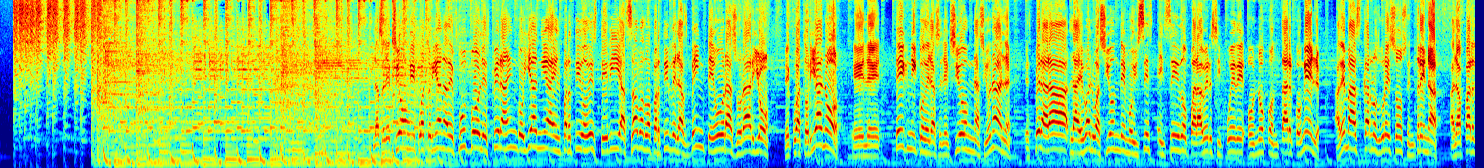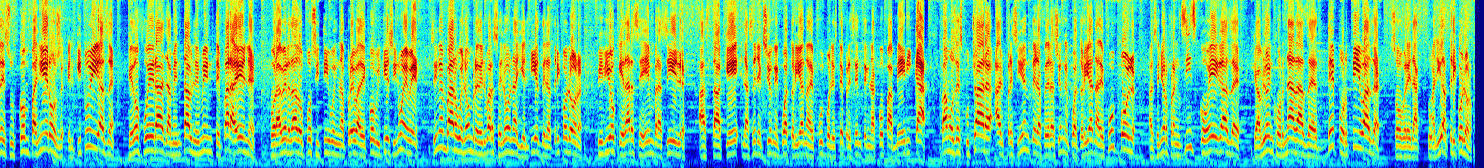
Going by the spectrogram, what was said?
La selección ecuatoriana de fútbol espera en Goiânia el partido de este día, sábado a partir de las 20 horas horario ecuatoriano. El eh, técnico de la selección nacional esperará la evaluación de Moisés Caicedo para ver si puede o no contar con él. Además, Carlos Grueso se entrena a la par de sus compañeros. El Quito Díaz quedó fuera lamentablemente para él por haber dado positivo en la prueba de COVID-19. Sin embargo, el hombre del Barcelona y el 10 de la tricolor pidió quedarse en Brasil hasta que la selección ecuatoriana de fútbol esté presente en la Copa América. Vamos a escuchar al presidente de la Federación Ecuatoriana de Fútbol, al señor Francisco Egas, que habló en jornadas deportivas sobre la actualidad tricolor.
